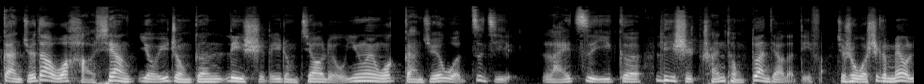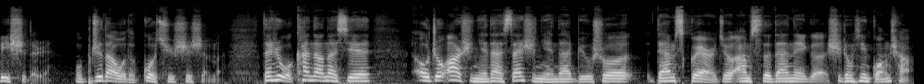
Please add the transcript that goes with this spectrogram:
感觉到我好像有一种跟历史的一种交流，因为我感觉我自己来自一个历史传统断掉的地方，就是我是个没有历史的人，我不知道我的过去是什么，但是我看到那些。欧洲二十年代、三十年代，比如说 Dam Square，就阿姆斯特丹那个市中心广场，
